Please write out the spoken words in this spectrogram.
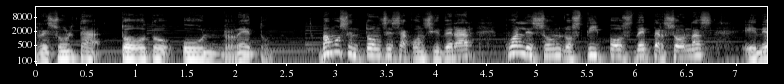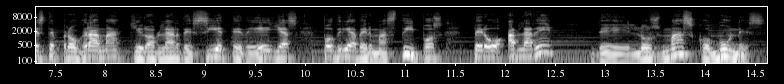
resulta todo un reto. Vamos entonces a considerar cuáles son los tipos de personas. En este programa quiero hablar de siete de ellas, podría haber más tipos, pero hablaré de los más comunes.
